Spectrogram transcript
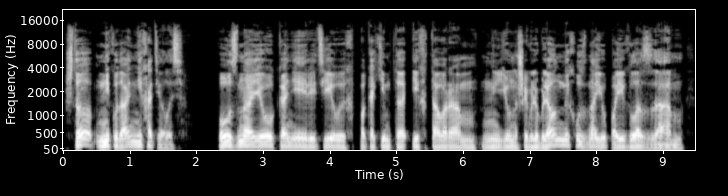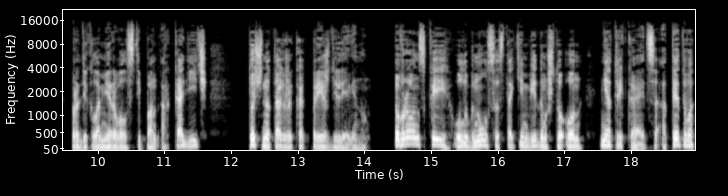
что никуда не хотелось. Узнаю коней ретивых по каким-то их товарам, юношей влюбленных узнаю по их глазам, продекламировал Степан Аркадьевич, точно так же, как прежде Левину. Вронский улыбнулся с таким видом, что он не отрекается от этого,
